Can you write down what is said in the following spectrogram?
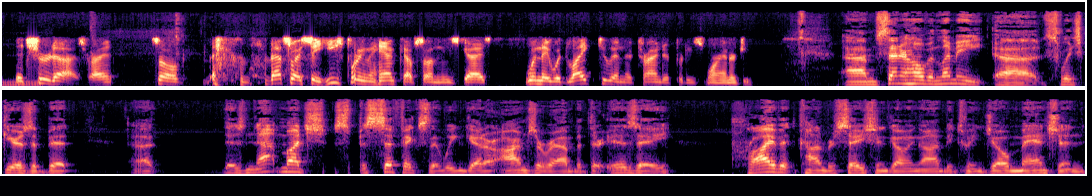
Mm. It sure does, right? So that's why I say he's putting the handcuffs on these guys when they would like to, and they're trying to produce more energy. Um, Senator Hoeven, let me uh, switch gears a bit. Uh, there's not much specifics that we can get our arms around, but there is a private conversation going on between Joe Manchin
